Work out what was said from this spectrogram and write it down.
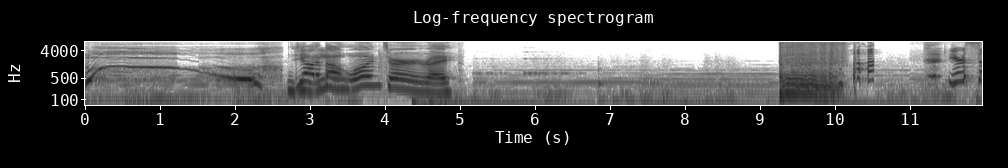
You got about one turn, Ray. You're so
